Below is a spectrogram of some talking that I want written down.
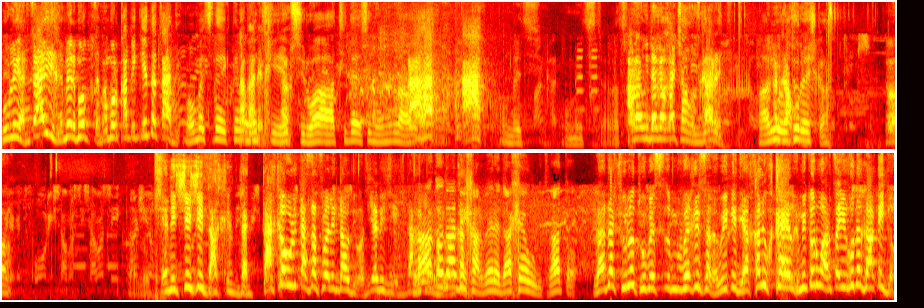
ფული არ წაიღე, მე მოგწე, მომორ კაპიკი და წადი. მომეცდა იქნება 4, 6, 8, 10 და ესე ნელა. აჰა. მომეც, მომეც რაღაც. არავინ დაგაყაჩაღოს გარეთ. არის თუ რეშკა. ხო. შენი შიში დახეული დასასველი დავდივარ შენი შიში დახეული რატო დადიხარ მე დახეულით რატო? რა და შვილო თუ მე ვეღირსა და ვიყიდი ახალი ხელი იმიტომ რომ არ წაიღო და გაყიდო.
